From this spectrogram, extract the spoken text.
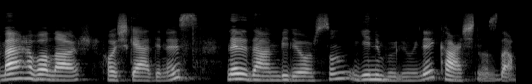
Merhabalar, hoş geldiniz. Nereden biliyorsun yeni bölümüyle karşınızda.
